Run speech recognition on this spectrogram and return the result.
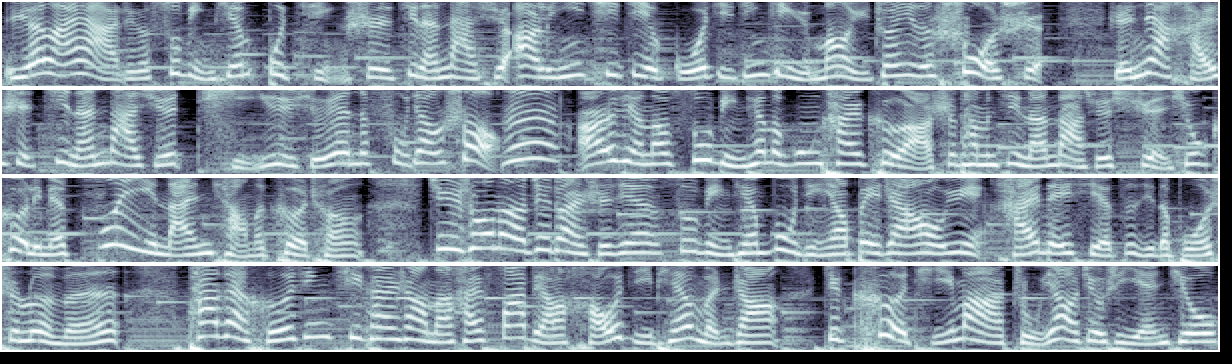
原来啊，这个苏炳添不仅是暨南大学二零一七届国际经济与贸易专业的硕士，人家还是暨南大学体育学院的副教授。嗯，而且呢，苏炳添的公开课啊，是他们暨南大学选修课里面最难抢的课程。据说呢，这段时间苏炳添不仅要备战奥运，还得写自己的博士论文。他在核心期刊上呢，还发表了好几篇文章。这课题嘛，主要就是研究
